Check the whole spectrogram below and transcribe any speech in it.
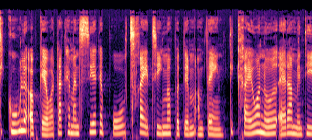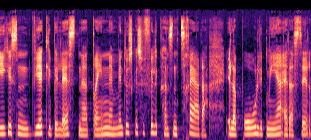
De gule opgaver, der kan man cirka bruge tre timer på dem om dagen. De kræver noget af dig, men de er ikke sådan virkelig belastende og drænende, men du skal selvfølgelig koncentrere dig eller bruge lidt mere af dig selv.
